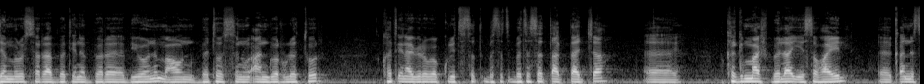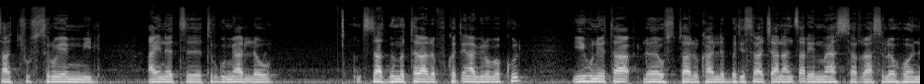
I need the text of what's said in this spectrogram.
ጀምሮ ሲሰራበት የነበረ ቢሆንም አሁን በተወሰኑ አንድ ወር ሁለት ወር ከጤና ቢሮ በኩል በተሰጠ አቅጣጫ ከግማሽ በላይ የሰው ኃይል ቀንሳችሁ ስሩ የሚል አይነት ትርጉም ያለው ትዕዛዝ በመተላለፉ ከጤና ቢሮ በኩል ይህ ሁኔታ ለሆስፒታሉ ካለበት የስራ ጫና አንጻር የማያሰራ ስለሆነ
